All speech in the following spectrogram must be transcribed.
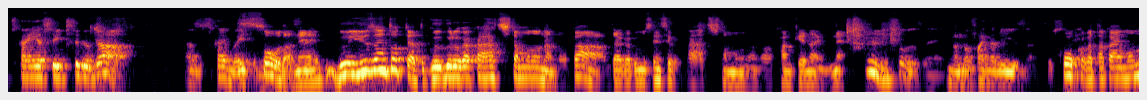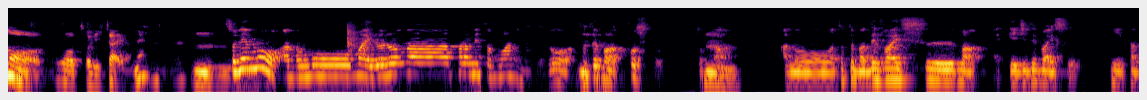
使いやすいツールが、使えばいいそうだね。ユーザーにとっては Google が開発したものなのか、大学の先生が開発したものなのか関係ないよね。うん、そうですね。あの、ファイナルユーザーとして。効果が高いものを取りたいよね。うん、それも、あの、もう、まあ、いろいろなパラメータもあるんだけど、例えばコストとか、うん、あの、例えばデバイス、まあ、エッジデバイスに考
